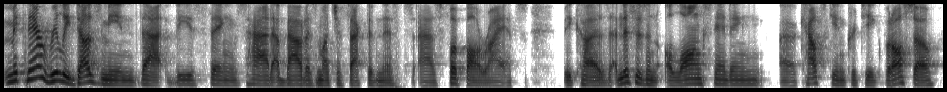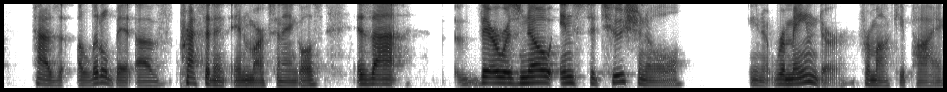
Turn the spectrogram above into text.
Macnair really does mean that these things had about as much effectiveness as football riots because, and this isn't a long-standing uh, Kautskian critique, but also has a little bit of precedent in Marx and Engels, is that there was no institutional, you know, remainder from Occupy,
